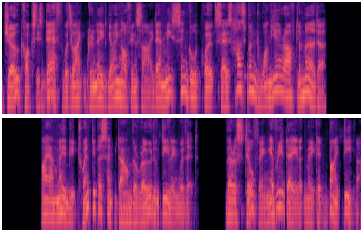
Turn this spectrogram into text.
Jo Cox's death was like grenade going off inside Emmy single quote says husband one year after murder. I am maybe 20% down the road of dealing with it. There are still things every day that make it bite deeper.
